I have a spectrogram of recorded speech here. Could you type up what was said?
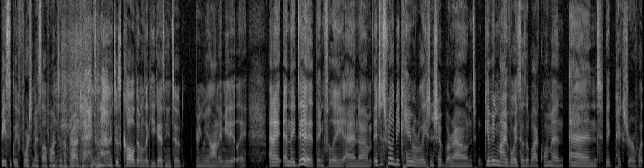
basically forced myself onto the project. and I just called them like, you guys need to bring me on immediately. And I and they did, thankfully. And um, it just really became a relationship around giving my voice as a black woman and big picture of what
